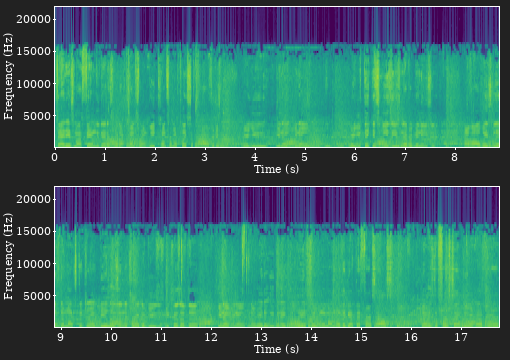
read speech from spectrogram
That is my family. That is what I come from. We come from a place of poverty, where you, you know, you know, where you think it's easy. It's never been easy. I've always lived amongst the drug dealers and the drug abusers because of the, you know, you know, you know, way that we've been able to live. So even when my mother got that first house, that was the first time we were ever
